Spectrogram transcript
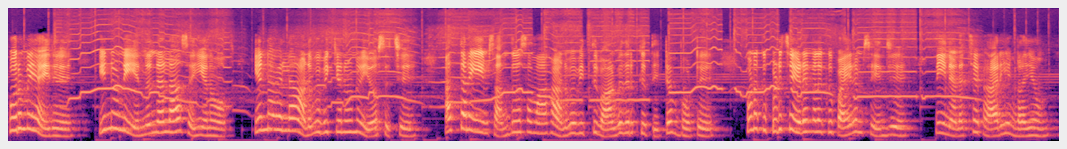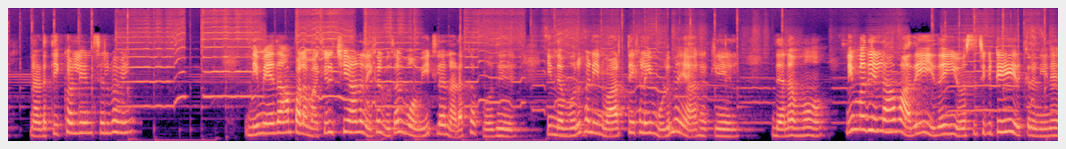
பொறுமையாயிரு இன்னும் நீ என்னென்னலாம் செய்யணும் என்னவெல்லாம் அனுபவிக்கணும்னு யோசிச்சு அத்தனையும் சந்தோஷமாக அனுபவித்து வாழ்வதற்கு திட்டம் போட்டு உனக்கு பிடிச்ச இடங்களுக்கு பயணம் செஞ்சு நீ நினைச்ச காரியங்களையும் நடத்தி கொள்ளேன் செல்வமே. இனிமேதான் பல மகிழ்ச்சியான நிகழ்வுகள் உன் வீட்டில் நடக்க போகுது இந்த முருகனின் வார்த்தைகளை முழுமையாக கேள். தினமும் நிம்மதி இல்லாமல் அதையும் இதையும் யோசிச்சுக்கிட்டே இருக்கிற நீனு.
